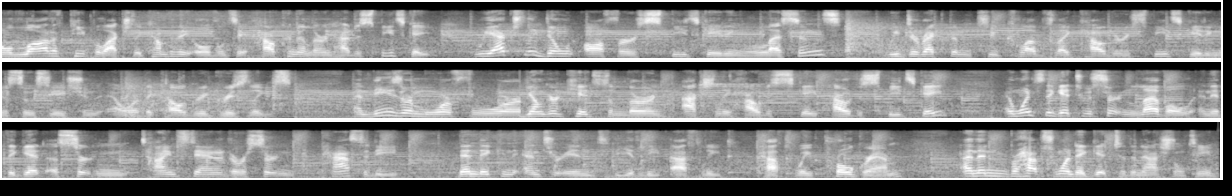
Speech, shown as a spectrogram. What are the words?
A lot of people actually come to the Oval and say, how can I learn how to speed skate? We actually don't offer speed skating lessons. We direct them to clubs like Calgary Speed Skating Association or the Calgary Grizzlies. And these are more for younger kids to learn actually how to skate, how to speed skate. And once they get to a certain level, and if they get a certain time standard or a certain capacity, then they can enter into the Elite Athlete Pathway program, and then perhaps one day get to the national team.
